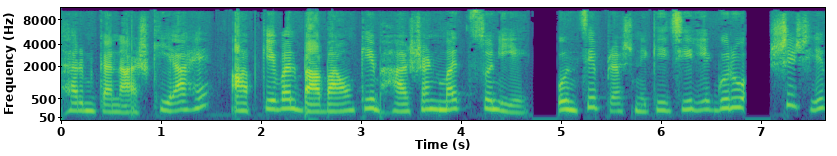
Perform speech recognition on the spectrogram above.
धर्म का नाश किया है। आप केवल बाबाओं के भाषण मत सुनिए, उनसे प्रश्न कीजिए गुरु शिष्य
